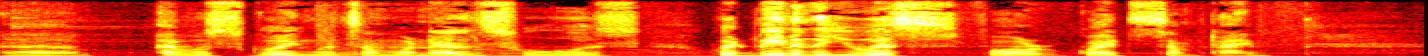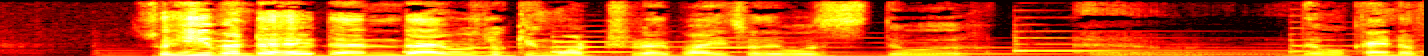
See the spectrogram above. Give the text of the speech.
uh, I was going with someone else who was who had been in the US for quite some time. So he went ahead, and I was looking what should I buy. So there was there were uh, there were kind of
